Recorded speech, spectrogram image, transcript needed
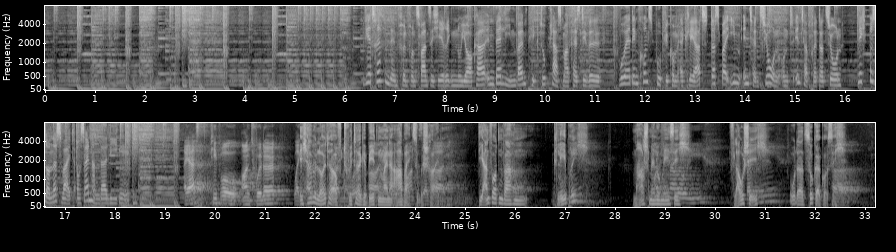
Wir treffen den 25-jährigen New Yorker in Berlin beim Pictoplasma Festival, wo er dem Kunstpublikum erklärt, dass bei ihm Intention und Interpretation nicht besonders weit auseinander liegen. Ich habe Leute auf Twitter gebeten, meine Arbeit zu beschreiben. Die Antworten waren klebrig, Marshmallow-mäßig, flauschig oder zuckergussig.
